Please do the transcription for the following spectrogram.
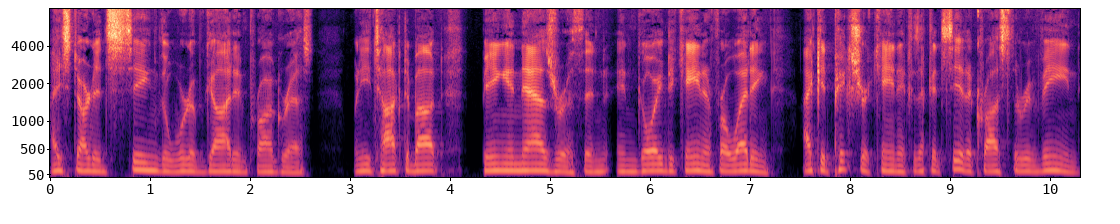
I started seeing the Word of God in progress. When he talked about being in Nazareth and, and going to Cana for a wedding, I could picture Cana because I could see it across the ravine,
